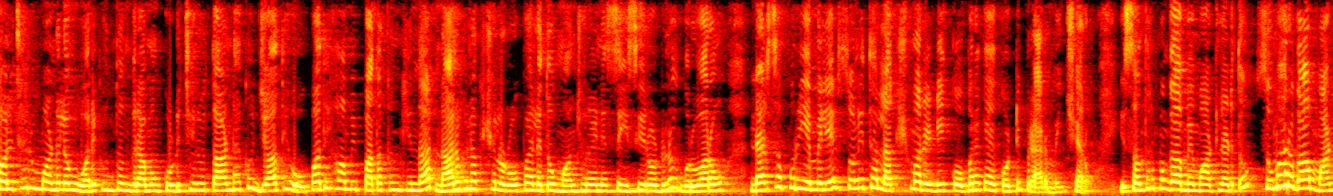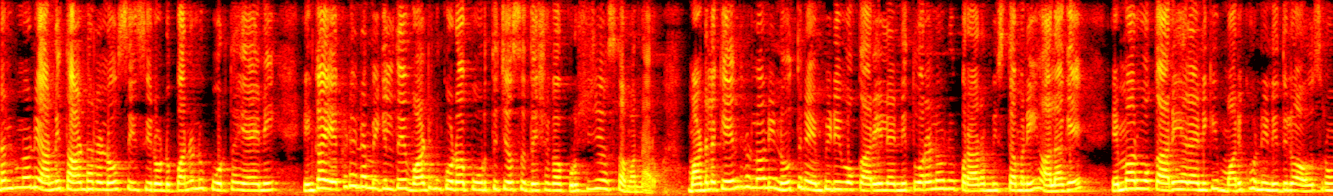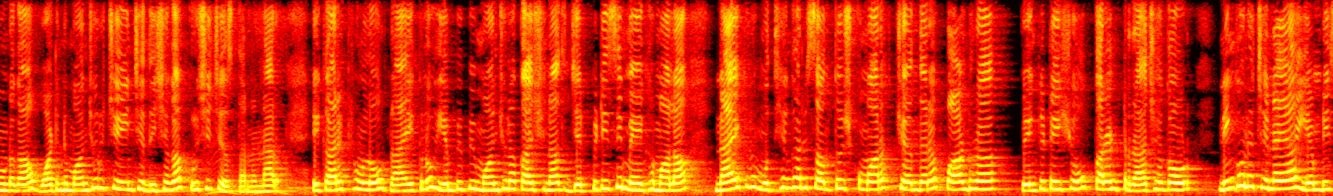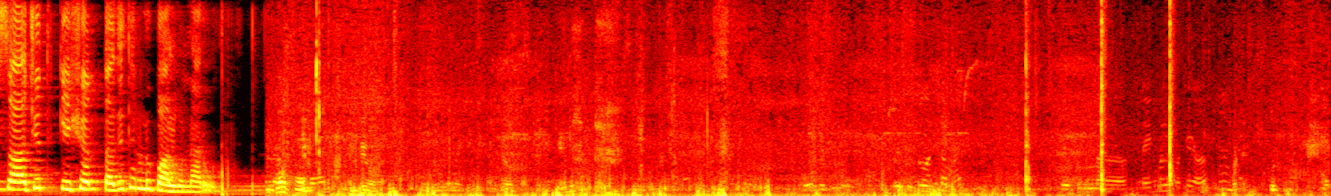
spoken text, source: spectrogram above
కొల్చెరు మండలం వరికుంతం గ్రామం కుడిచేరు తాండాకు జాతీయ ఉపాధి హామీ పథకం కింద నాలుగు లక్షల రూపాయలతో మంజూరైన సీసీ రోడ్డును గురువారం నర్సాపూర్ ఎమ్మెల్యే సునీత లక్ష్మారెడ్డి కొబ్బరికాయ కొట్టి ప్రారంభించారు. ఈ సందర్భంగా ఆమె మాట్లాడుతూ సుమారుగా మండలంలోని అన్ని తాండాలలో సీసీ రోడ్డు పనులు పూర్తయ్యాయని ఇంకా ఎక్కడైనా మిగిలితే వాటిని కూడా పూర్తి చేసే దిశగా కృషి చేస్తామన్నారు. మండల కేంద్రంలోని నూతన ఎంపీడీఓ కార్యాలయాన్ని త్వరలోనే ప్రారంభిస్తామని అలాగే ఎంఆర్ఓ కార్యాలయానికి మరికొన్ని నిధులు అవసరం ఉండగా వాటిని మంజూరు చేయించే దిశగా కృషి చేస్తానన్నారు. ఈ కార్యక్రమంలో నాయకులు ఎంపీపీ మంజుల కాశీనాథ్ జెడ్పీటీసీ మేఘమాల నాయకులు ముత్యంగారి సంతోష్ కుమార్ చందర పాండుర వెంకటేశో కరెంట్ రాజగౌడ్ నింగుల చెన్నయ్య ఎండి సాజిత్ కిషన్ తదితరులు పాల్గొన్నారు.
